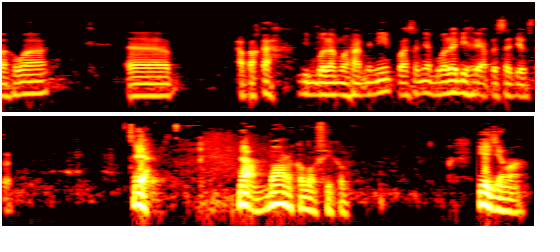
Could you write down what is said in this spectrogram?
bahwa uh, apakah di bulan Muharram ini puasanya boleh di hari apa saja Ustaz? Ya. Nah, barakallahu fikum. Iya jemaah.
